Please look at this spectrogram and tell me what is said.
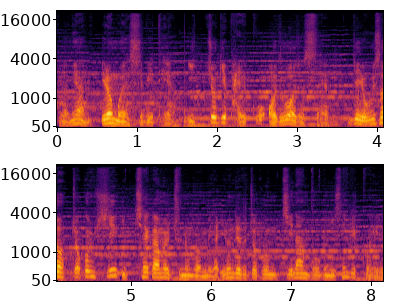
그러면 이런 모습이 돼요. 이쪽이 밝고 어두워졌어요. 이제 여기서 조금씩 입체감을 주는 겁니다. 이런 데도 조금 진한 부분이 생길 거예요.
